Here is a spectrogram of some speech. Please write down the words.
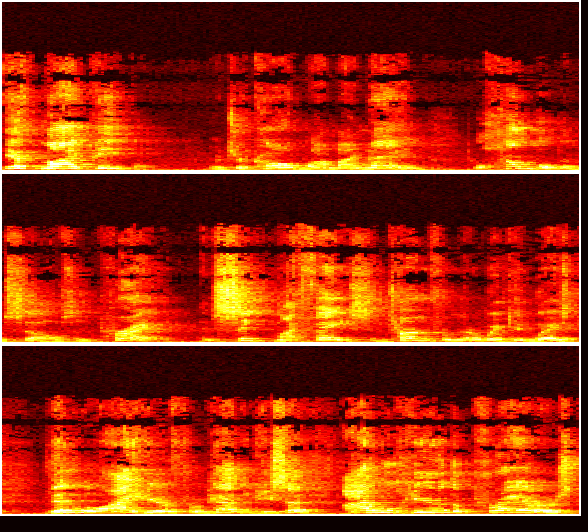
if my people, which are called by my name, will humble themselves and pray and seek my face and turn from their wicked ways, then will I hear from heaven. He said, I will hear the prayers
